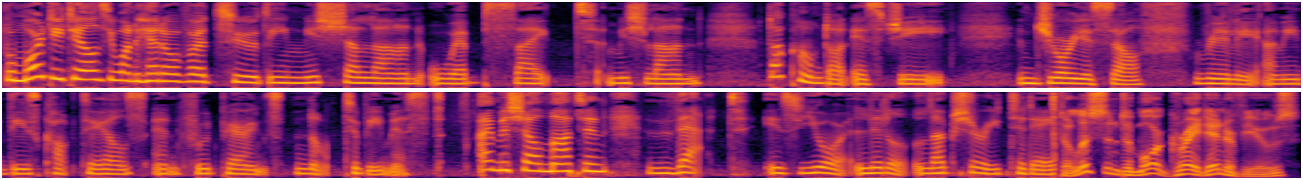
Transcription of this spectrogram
For more details, you want to head over to the Michelin website, michelin.com.sg. Enjoy yourself, really. I mean, these cocktails and food pairings not to be missed. I'm Michelle Martin. That is your little luxury today. To listen to more great interviews,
